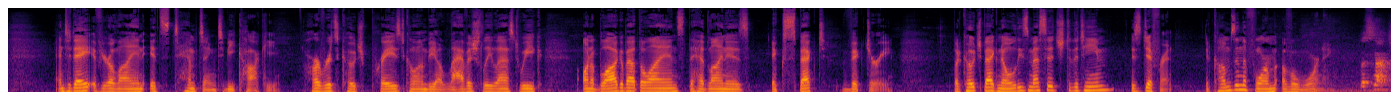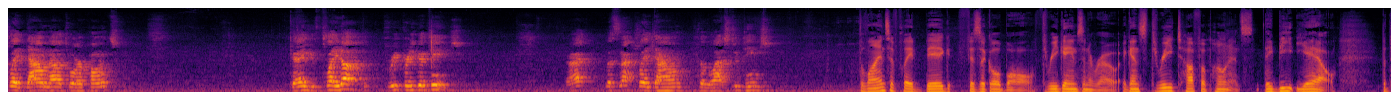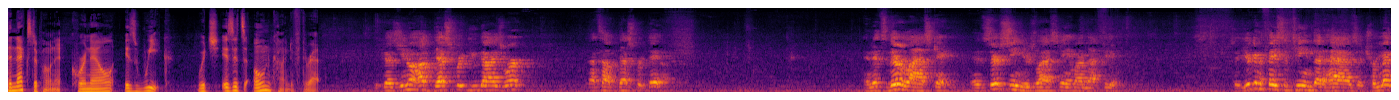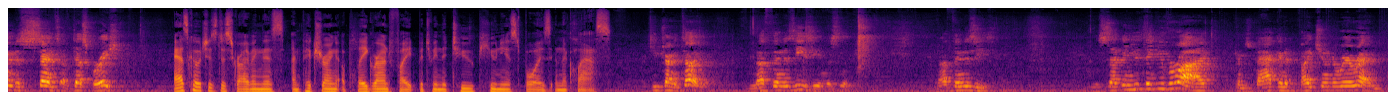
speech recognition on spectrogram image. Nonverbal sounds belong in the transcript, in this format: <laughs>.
And today, if you're a Lion, it's tempting to be cocky. Harvard's coach praised Columbia lavishly last week. On a blog about the Lions, the headline is Expect Victory. But Coach Bagnoli's message to the team is different. It comes in the form of a warning. Let's not play down now to our opponents. Okay, you've played up three pretty good teams. All right, let's not play down to the last two teams. The Lions have played big, physical ball three games in a row against three tough opponents. They beat Yale. But the next opponent, Cornell, is weak, which is its own kind of threat. Because you know how desperate you guys were? That's how desperate they are. And it's their last game. And it's their seniors' last game on that field. So you're going to face a team that has a tremendous sense of desperation. As coach is describing this, I'm picturing a playground fight between the two puniest boys in the class. I keep trying to tell you, nothing is easy in this league. Nothing is easy. And the second you think you've arrived, it comes back and it bites you in the rear end.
